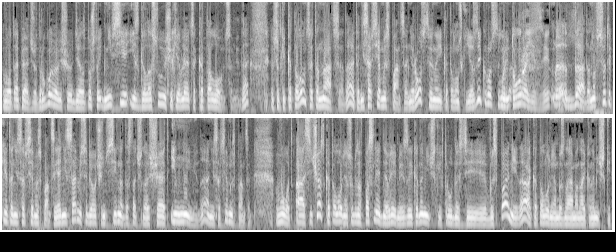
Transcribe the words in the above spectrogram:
вот, опять же, другое еще дело, то, что не все из голосующих являются каталонцами, да, все-таки каталонцы это нация, да, это не совсем испанцы, они родственные, и каталонский язык родственный. Культура, язык. Э, да, да, но все-таки это не совсем испанцы, и они сами себя очень сильно достаточно ощущают иными, да, они совсем испанцами. Вот, а сейчас Каталония, особенно в последнее время, из-за экономических трудностей в Испании, да, а Каталония, мы знаем, она экономически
